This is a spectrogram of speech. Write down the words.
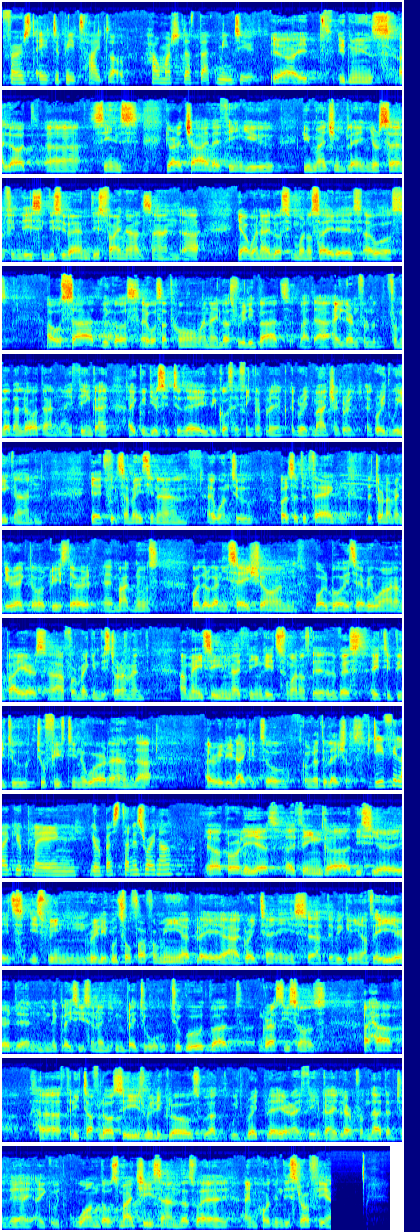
First ATP title. How much does that mean to you? Yeah, it, it means a lot. Uh, since you're a child, I think you, you imagine playing yourself in this, in this event, these finals. And uh, yeah, when I lost in Buenos Aires, I was I was sad because I was at home and I lost really bad, but uh, I learned from, from that a lot, and I think I, I could use it today because I think I played a great match, a great, a great week, and yeah, it feels amazing. And I want to also to thank the tournament director, Christer, uh, Magnus, all the organization, ball boys, everyone, umpires uh, for making this tournament amazing. I think it's one of the, the best ATP 250 in the world, and uh, I really like it. So congratulations. Do you feel like you're playing your best tennis right now? Yeah, probably yes. I think uh, this year it's it's been really good so far for me. I play uh, great tennis at the beginning of the year. Then in the clay season I didn't play too too good, but grass seasons I have uh, three tough losses, really close, but with great player. And I think I learned from that, and today I, I could won those matches, and that's why I'm holding this trophy.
